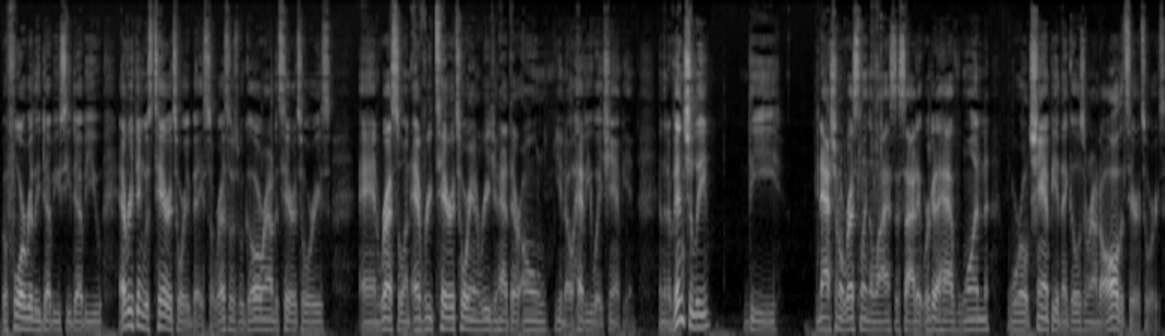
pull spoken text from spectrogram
before really WCW. Everything was territory based. So wrestlers would go around the territories and wrestle, and every territory and region had their own, you know, heavyweight champion. And then eventually, the National Wrestling Alliance decided we're going to have one world champion that goes around to all the territories.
